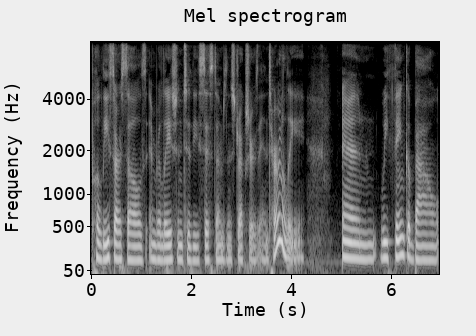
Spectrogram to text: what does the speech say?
police ourselves in relation to these systems and structures internally. And we think about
